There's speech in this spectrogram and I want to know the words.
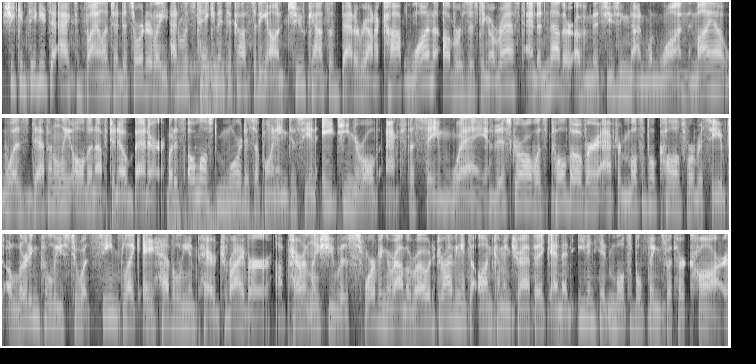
She continued to act violent and disorderly and was taken into custody on two counts of battery on a cop, one of resisting arrest, and another of misusing 911. Maya was definitely old enough to know better, but it's almost more disappointing to see an 18 year old act the same way. This girl was pulled over after multiple calls were received alerting police to what seemed like a heavily impaired driver. Apparently, she was swerving around the road, driving into oncoming traffic, and had even hit multiple things with her car.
